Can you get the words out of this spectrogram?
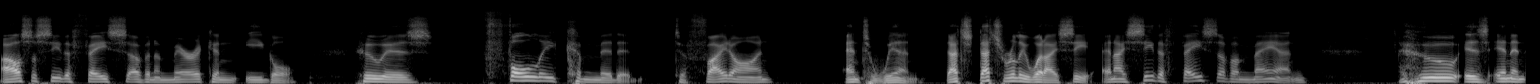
I also see the face of an American eagle who is fully committed to fight on and to win. That's that's really what I see. And I see the face of a man who is in an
